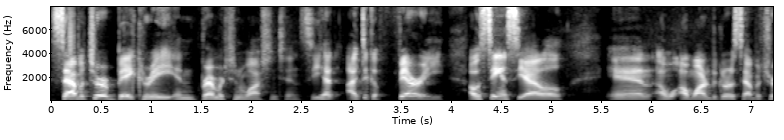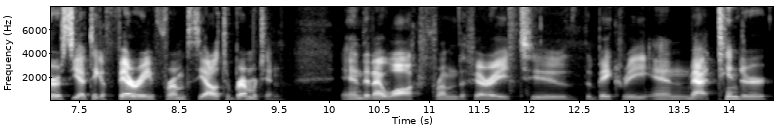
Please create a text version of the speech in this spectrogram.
Saboteur Bakery in Bremerton, Washington. So you had, I took a ferry. I was staying in Seattle, and I wanted to go to Saboteur, so you had to take a ferry from Seattle to Bremerton, and then I walked from the ferry to the bakery. And Matt Tinder,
